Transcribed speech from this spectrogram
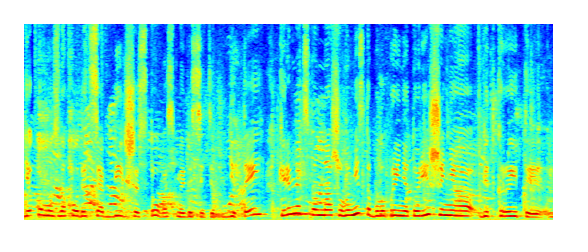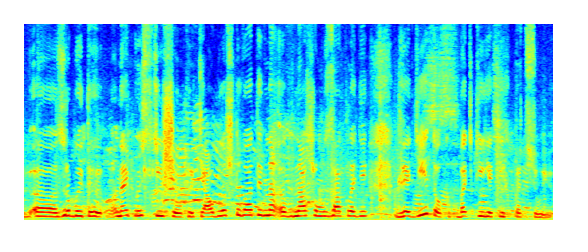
в якому знаходиться більше 180 дітей. Керівництвом нашого міста було прийнято рішення відкрити, е, зробити найпростіше укриття, облаштувати в на- в нашому закладі для діток, батьки яких працюють.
